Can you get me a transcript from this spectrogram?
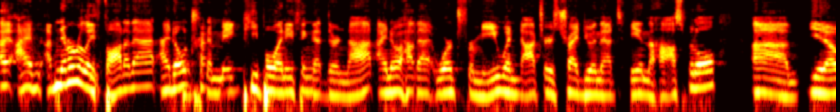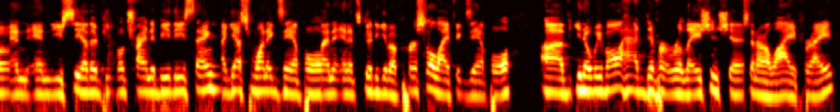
I, I've never really thought of that. I don't try to make people anything that they're not. I know how that worked for me when doctors tried doing that to me in the hospital. Um, you know, and and you see other people trying to be these things. I guess one example, and, and it's good to give a personal life example of, you know, we've all had different relationships in our life, right?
